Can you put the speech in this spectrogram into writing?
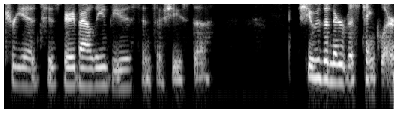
treated. She was very badly abused. And so she used to she was a nervous tinkler.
